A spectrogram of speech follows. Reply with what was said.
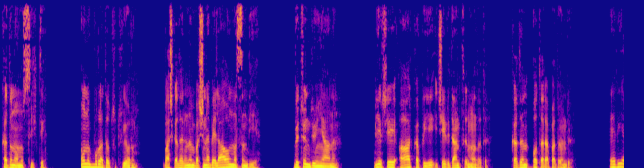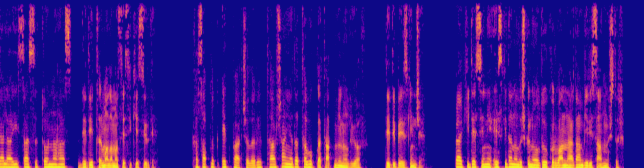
Kadın onu silkti. Onu burada tutuyorum. Başkalarının başına bela olmasın diye. Bütün dünyanın. Bir şey ağır kapıyı içeriden tırmaladı. Kadın o tarafa döndü. ''Eriala sası tornahas'' dedi tırmalama sesi kesildi. ''Kasaplık et parçaları tavşan ya da tavukla tatmin oluyor.'' dedi bezgince. ''Belki de seni eskiden alışkın olduğu kurbanlardan biri sanmıştır.''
